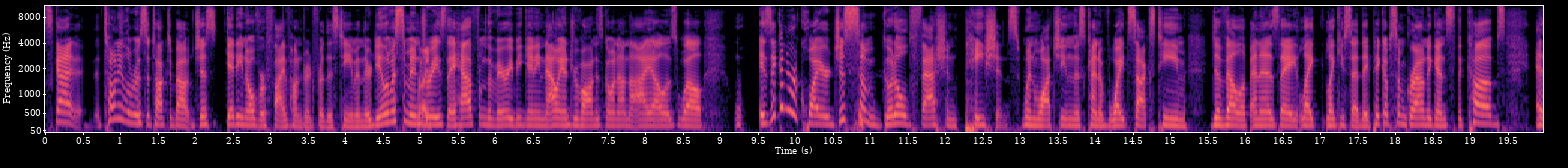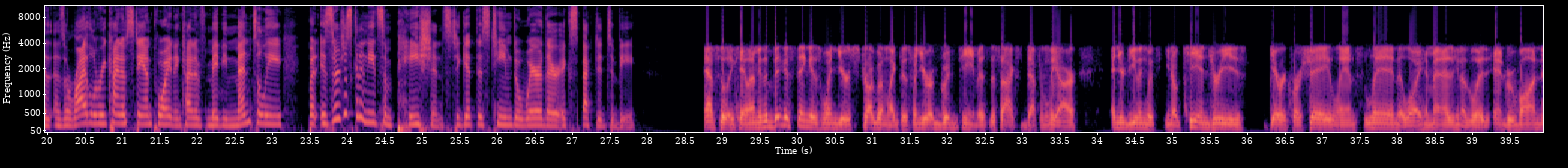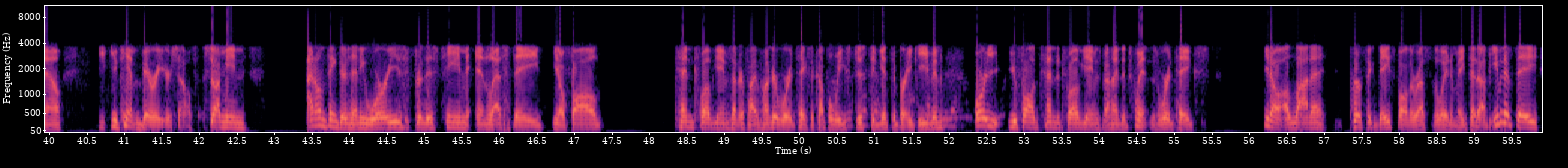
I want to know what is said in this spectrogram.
Scott, Tony La Russa talked about just getting over 500 for this team, and they're dealing with some injuries right. they have from the very beginning. Now Andrew Vaughn is going on the IL as well. Is it going to require just some good old fashioned patience when watching this kind of White Sox team develop? And as they, like, like you said, they pick up some ground against the Cubs as, as a rivalry kind of standpoint and kind of maybe mentally. But is there just going to need some patience to get this team to where they're expected to be? Absolutely, Kayla. I mean, the biggest thing is when you're struggling like this, when you're a good team, as the Sox definitely are, and you're dealing with you know key injuries, Garrett Crochet, Lance Lynn, Eloy Jimenez, you know Andrew Vaughn. Now, you, you can't bury yourself. So, I mean, I don't think there's any worries for this team unless they you know fall 10, 12 games under 500, where it takes a couple weeks just to get to break even, or you, you fall 10 to 12 games behind the Twins, where it takes you know a lot of perfect baseball the rest of the way to make that up. Even if they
